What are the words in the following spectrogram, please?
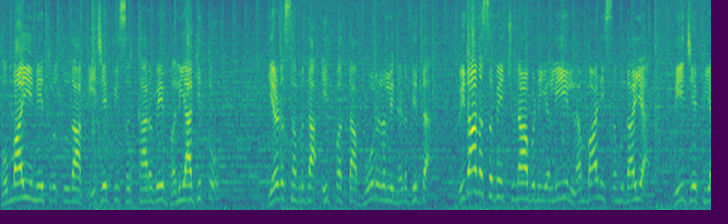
ಬೊಮ್ಮಾಯಿ ನೇತೃತ್ವದ ಬಿಜೆಪಿ ಸರ್ಕಾರವೇ ಬಲಿಯಾಗಿತ್ತು. ಎರಡು ಸಾವಿರದ ಇಪ್ಪತ್ತ ಮೂರರಲ್ಲಿ ನಡೆದಿದ್ದ ವಿಧಾನಸಭೆ ಚುನಾವಣೆಯಲ್ಲಿ ಲಂಬಾಣಿ ಸಮುದಾಯ ಬಿಜೆಪಿಯ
